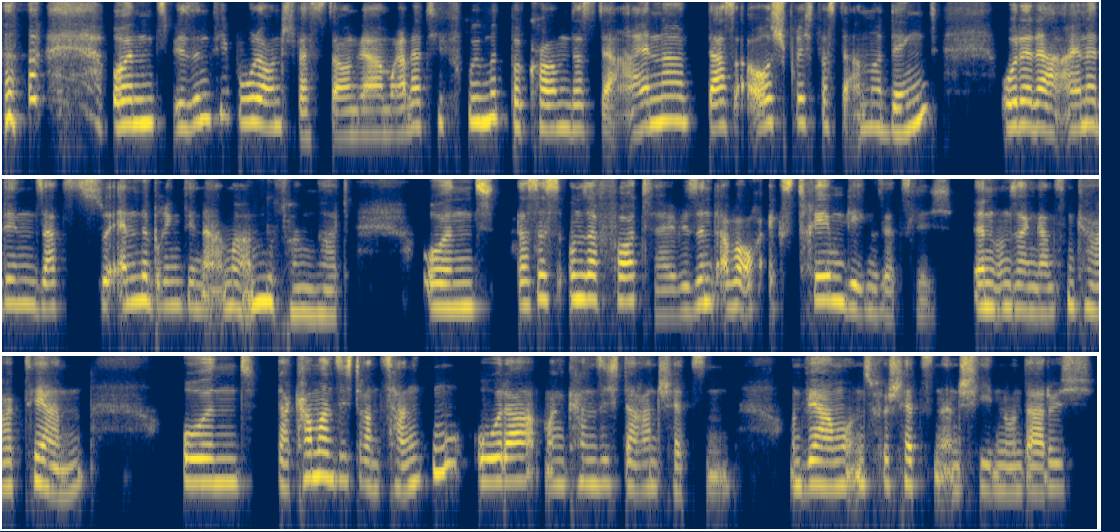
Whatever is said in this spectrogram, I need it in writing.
und wir sind wie Bruder und Schwester. Und wir haben relativ früh mitbekommen, dass der eine das ausspricht, was der andere denkt, oder der eine den Satz zu Ende bringt, den der andere angefangen hat. Und das ist unser Vorteil. Wir sind aber auch extrem gegensätzlich in unseren ganzen Charakteren. Und da kann man sich dran zanken oder man kann sich daran schätzen. Und wir haben uns für Schätzen entschieden und dadurch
